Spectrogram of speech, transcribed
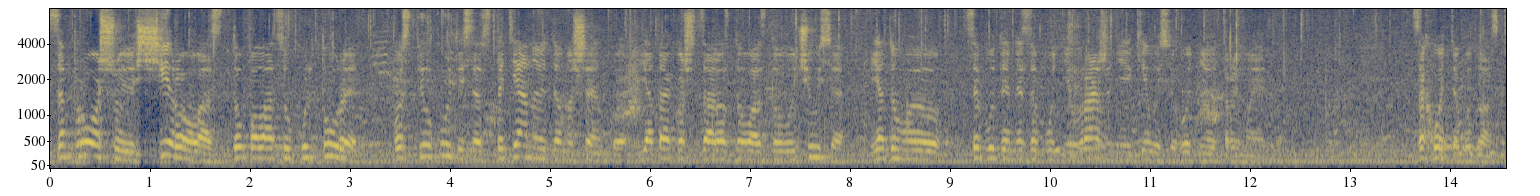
Запрошую щиро вас до Палацу культури. Поспілкуйтеся з Тетяною Домашенко. Я також зараз до вас долучуся. Я думаю, це буде незабутні враження, які ви сьогодні отримаєте. Заходьте, будь ласка.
